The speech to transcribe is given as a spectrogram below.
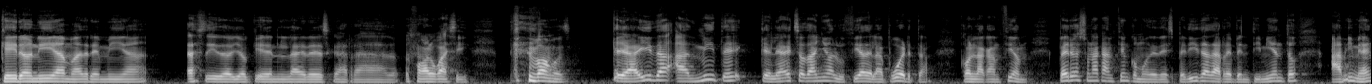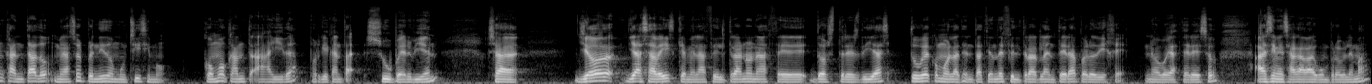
Qué ironía, madre mía. Ha sido yo quien la he desgarrado. O algo así. Vamos que Aida admite que le ha hecho daño a Lucía de la Puerta con la canción, pero es una canción como de despedida, de arrepentimiento. A mí me ha encantado, me ha sorprendido muchísimo cómo canta Aida, porque canta súper bien. O sea, yo ya sabéis que me la filtraron hace dos, tres días. Tuve como la tentación de filtrarla entera, pero dije, no voy a hacer eso, a ver si me sacaba algún problema.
